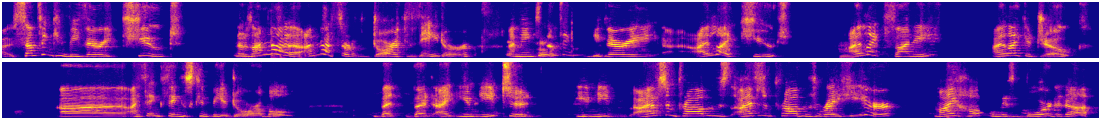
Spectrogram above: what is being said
I something can be very cute. No, I'm not a, I'm not sort of Darth Vader. I mean, something can be very, I like cute. I like funny. I like a joke. Uh, I think things can be adorable, but but I, you need to you need. I have some problems. I have some problems right here. My home is boarded up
